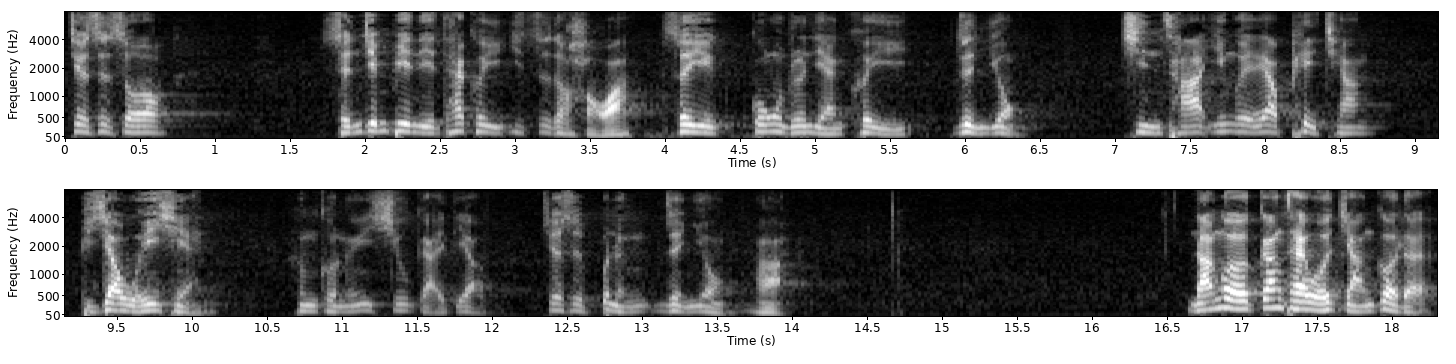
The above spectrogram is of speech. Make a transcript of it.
就是说。神经病的他可以医治的好啊，所以公务人员可以任用。警察因为要配枪，比较危险，很可能修改掉，就是不能任用啊。然后刚才我讲过的，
